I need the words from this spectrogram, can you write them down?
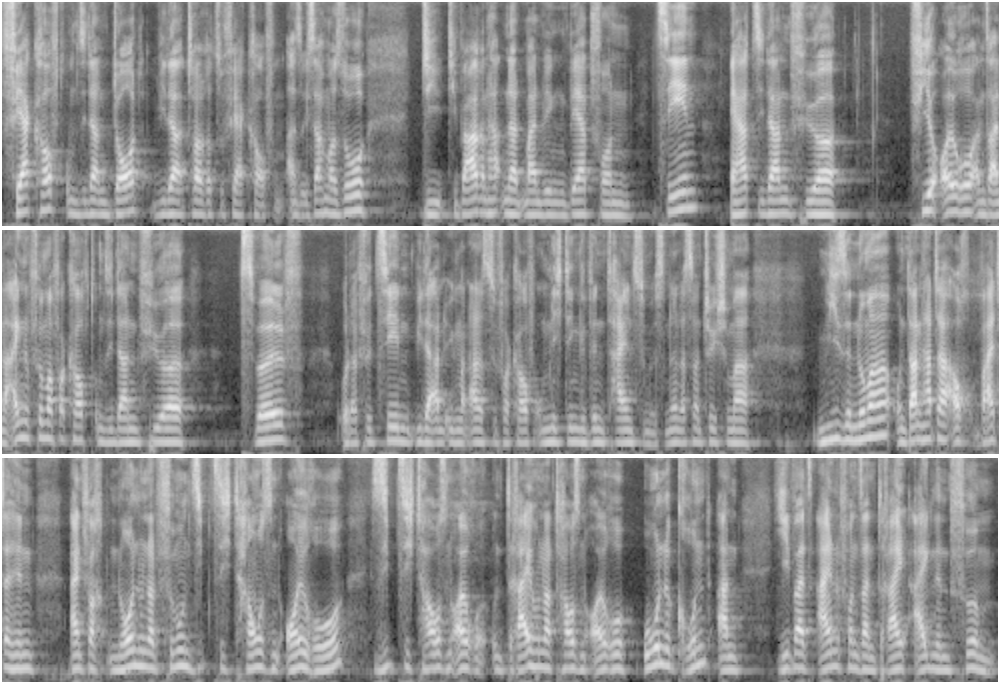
verkauft, um sie dann dort wieder teurer zu verkaufen. Also ich sag mal so, die, die Waren hatten halt meinetwegen einen Wert von 10. Er hat sie dann für 4 Euro an seine eigene Firma verkauft, um sie dann für 12 oder für 10 wieder an irgendwann anders zu verkaufen, um nicht den Gewinn teilen zu müssen. Ne? Das ist natürlich schon mal miese Nummer. Und dann hat er auch weiterhin einfach 975.000 Euro, 70.000 Euro und 300.000 Euro ohne Grund an jeweils eine von seinen drei eigenen Firmen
